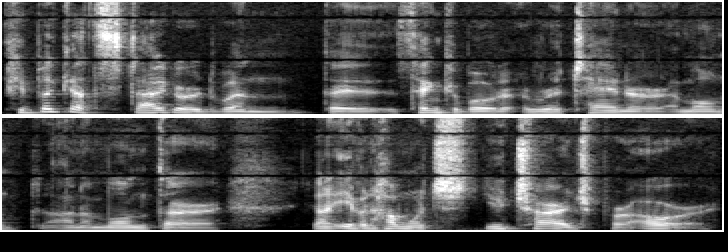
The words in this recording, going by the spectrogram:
people get staggered when they think about a retainer amount on a month or you know, even how much you charge per hour.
